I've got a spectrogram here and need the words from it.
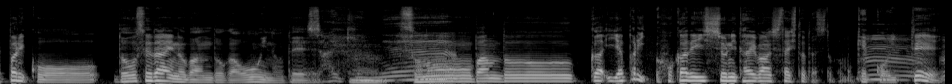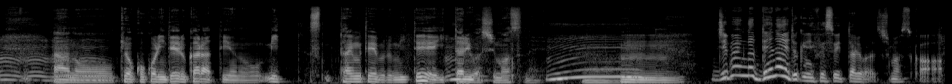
っぱりこう同世代のバンドが多いので最近ね、そのバンドがやっぱり他で一緒に対バンした人たちとかも結構いて、あの今日ここに出るからっていうのを見タイムテーブル見て行ったりはしますね。うんうん自分が出ない時にフェス行ったりはしますか？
